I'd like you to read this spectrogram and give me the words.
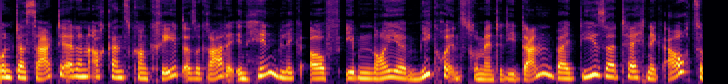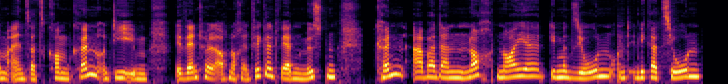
Und das sagte er dann auch ganz konkret, also gerade in Hinblick auf eben neue Mikroinstrumente, die dann bei dieser Technik auch zum Einsatz kommen können und die eben eventuell auch noch entwickelt werden müssten, können aber dann noch neue Dimensionen und Indikationen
